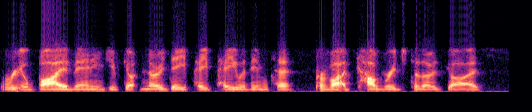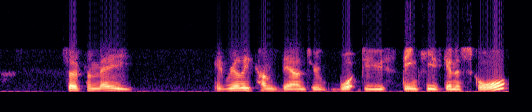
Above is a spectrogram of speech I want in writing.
real buy advantage. You've got no DPP with him to provide coverage to those guys. So for me, it really comes down to what do you think he's going to score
